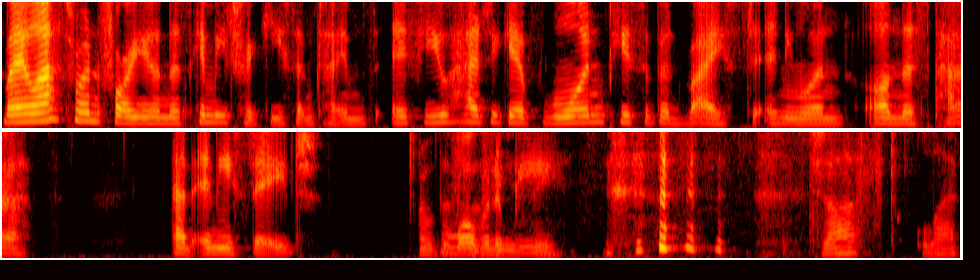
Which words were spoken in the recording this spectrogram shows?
My last one for you, and this can be tricky sometimes. If you had to give one piece of advice to anyone on this path at any stage, Oh, this what would it easy. be? Just let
